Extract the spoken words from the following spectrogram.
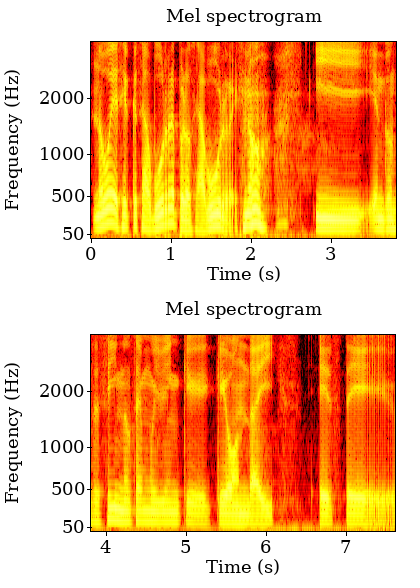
No voy a decir que se aburre, pero se aburre, ¿no? Y entonces sí, no sé muy bien qué, qué onda y este...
